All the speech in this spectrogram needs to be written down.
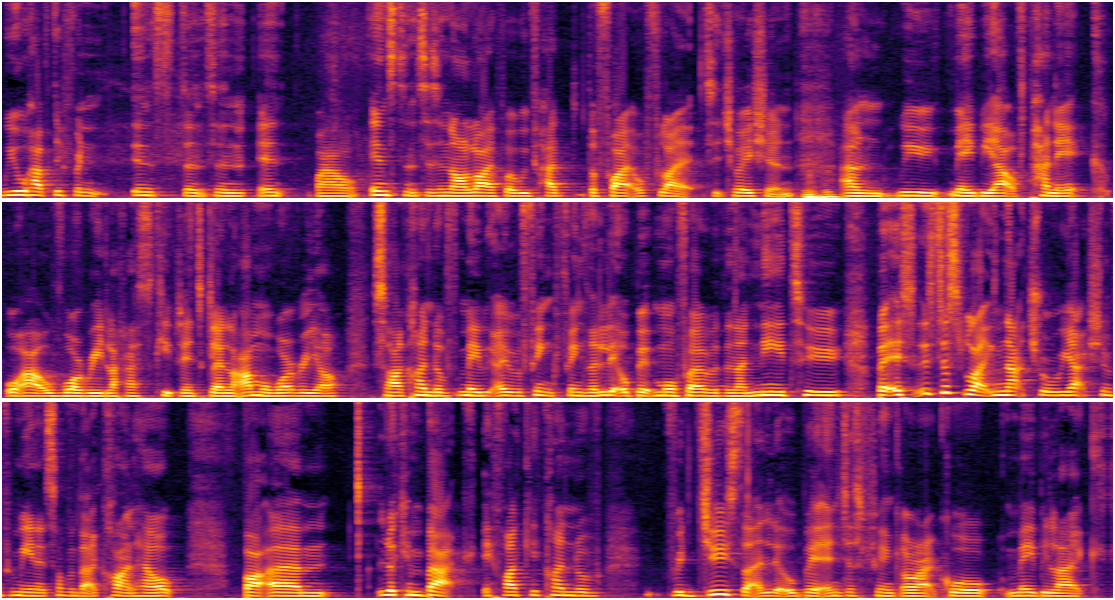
we all have different instances in, in wow instances in our life where we've had the fight or flight situation, Mm-hmm. and we may be out of panic or out of worry. Like I keep saying to Glenn, like I'm a worrier, so I kind of maybe overthink things a little bit more further than I need to. But it's it's just like natural reaction for me, and it's something that I can't help. But um, looking back, if I could kind of reduce that a little bit and just think, all right, cool, maybe like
